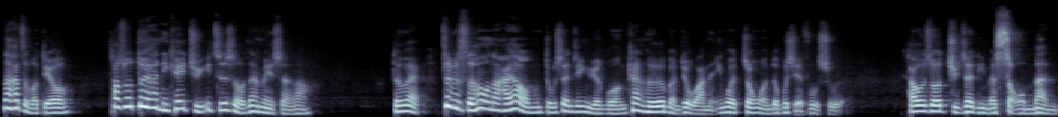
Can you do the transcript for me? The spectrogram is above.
那他怎么丢？他说：“对啊，你可以举一只手赞美神啊，对不对？”这个时候呢，还好我们读圣经原文，看和合本就完了，因为中文都不写复数的。他会说：“举着你们手们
